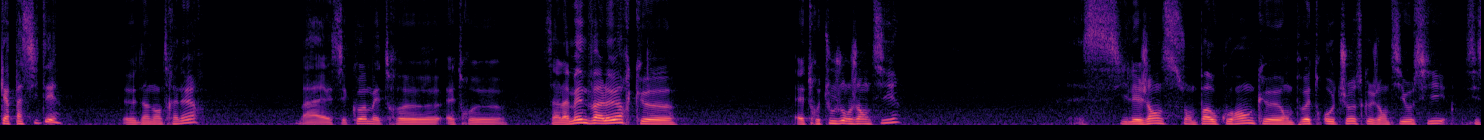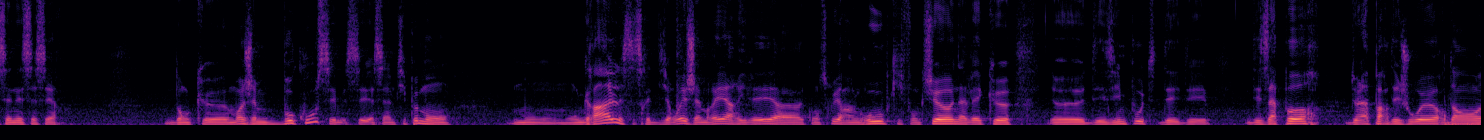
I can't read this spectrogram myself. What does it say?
capacité euh, d'un entraîneur, bah, c'est comme être, euh, être ça a la même valeur que être toujours gentil si les gens ne sont pas au courant qu'on peut être autre chose que gentil aussi si c'est nécessaire. Donc euh, moi j'aime beaucoup, c'est un petit peu mon, mon, Graal, ce serait de dire oui j'aimerais arriver à construire un groupe qui fonctionne avec euh, euh, des inputs, des, des- des apports de la part des joueurs dans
